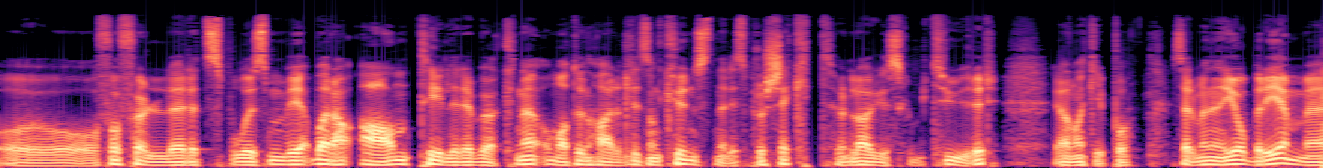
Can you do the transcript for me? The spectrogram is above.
og forfølger et spor som vi bare har ant tidligere i bøkene, om at hun har et litt sånn kunstnerisk prosjekt. Hun lager skulpturer i Anakipo. Selv om hun jobber hjemme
